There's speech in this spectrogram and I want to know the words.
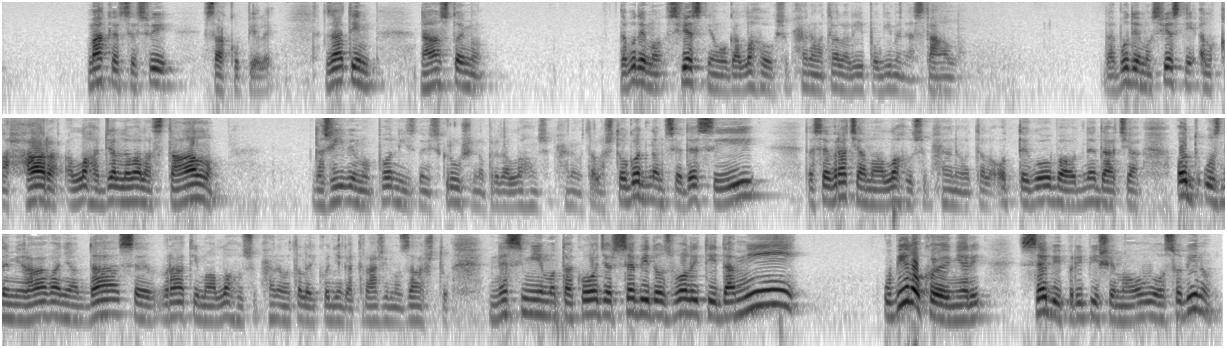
makar se svi sakupili. Zatim nastojimo da budemo svjesni ovog Allahovog subhanahu wa ta'ala lijepog imena stalno. Da budemo svjesni al-kahara, Allaha jalla vala stalno. Da živimo ponizno i skrušeno pred Allahom subhanahu wa ta'ala. Što god nam se desi, da se vraćamo Allahu subhanahu wa ta'ala od tegoba, od nedaća, od uznemiravanja, da se vratimo Allahu subhanahu wa ta'ala i kod njega tražimo zaštu. Ne smijemo također sebi dozvoliti da mi u bilo kojoj mjeri sebi pripišemo ovu osobinu,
